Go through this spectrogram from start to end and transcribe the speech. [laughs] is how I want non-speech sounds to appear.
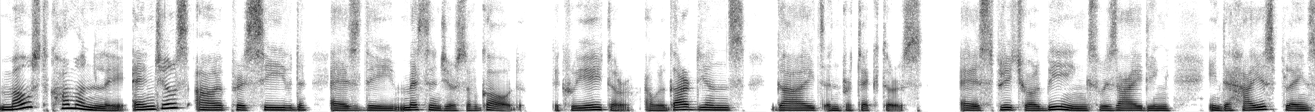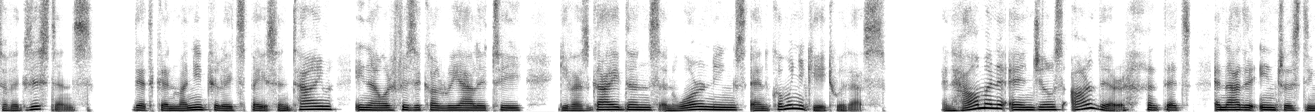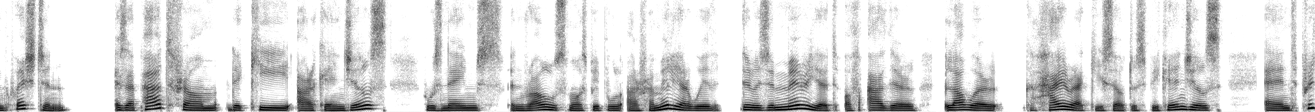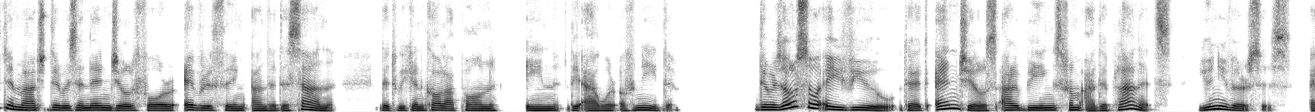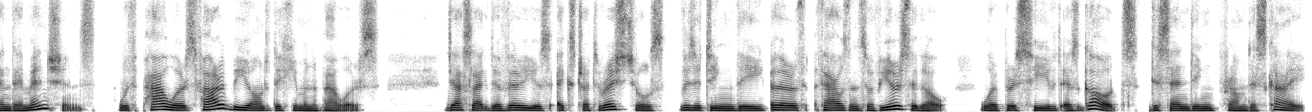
Most commonly, angels are perceived as the messengers of God, the Creator, our guardians, guides, and protectors, as spiritual beings residing in the highest planes of existence that can manipulate space and time in our physical reality, give us guidance and warnings, and communicate with us. And how many angels are there? [laughs] That's another interesting question as apart from the key archangels, whose names and roles most people are familiar with, there is a myriad of other lower hierarchy, so to speak, angels. And pretty much there is an angel for everything under the sun that we can call upon in the hour of need. There is also a view that angels are beings from other planets, universes, and dimensions with powers far beyond the human powers just like the various extraterrestrials visiting the Earth thousands of years ago were perceived as gods descending from the sky.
